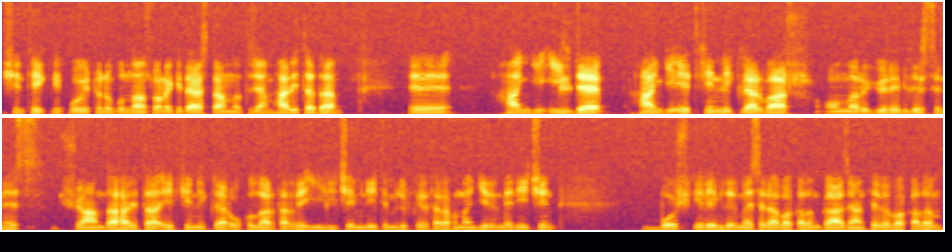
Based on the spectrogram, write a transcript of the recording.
İşin teknik boyutunu bundan sonraki derste anlatacağım. Haritada e, hangi ilde hangi etkinlikler var onları görebilirsiniz. Şu anda harita etkinlikler okullar tar ve il ilçe milli eğitim müdürlükleri tarafından girilmediği için boş gelebilir. Mesela bakalım Gaziantep'e bakalım.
